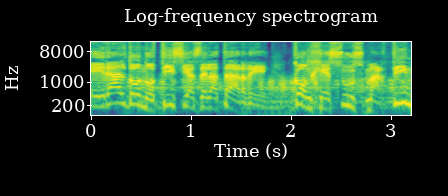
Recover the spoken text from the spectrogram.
Heraldo Noticias de la tarde con Jesús Martín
